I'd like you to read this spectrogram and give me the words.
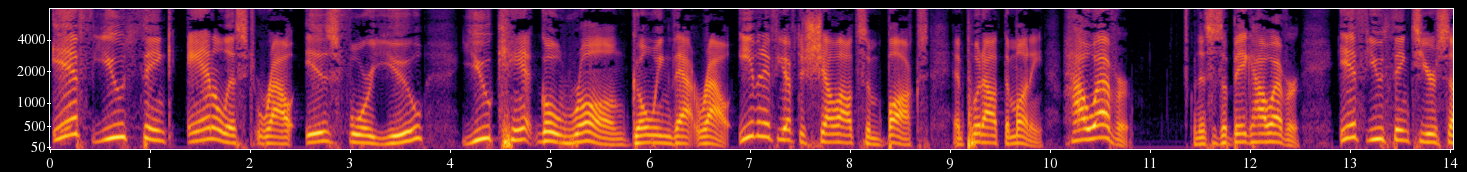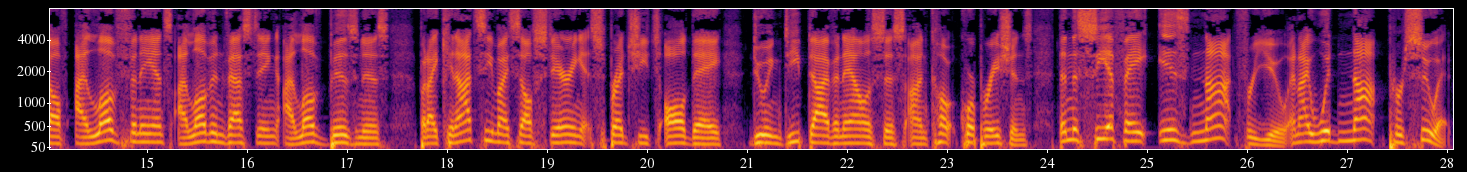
if you think analyst route is for you, you can't go wrong going that route, even if you have to shell out some bucks and put out the money. However, and this is a big however, If you think to yourself, I love finance, I love investing, I love business, but I cannot see myself staring at spreadsheets all day doing deep dive analysis on co- corporations, then the CFA is not for you, and I would not pursue it.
